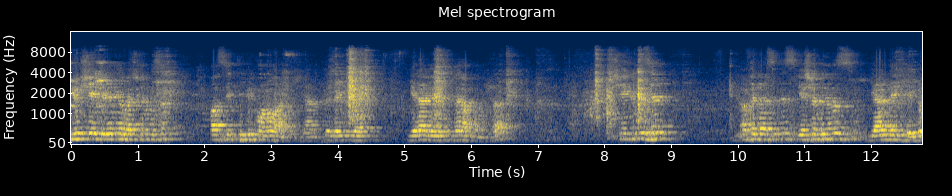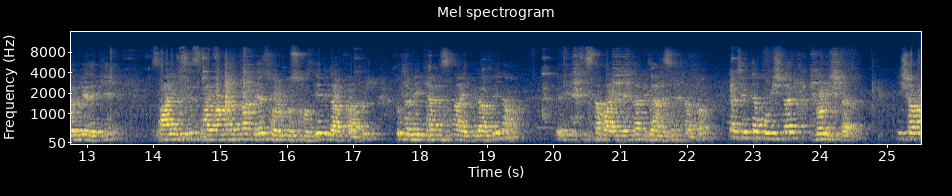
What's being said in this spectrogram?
Büyükşehir Belediye Başkanımızın bahsettiği bir konu var. Yani özellikle yerel yönetimler anlamında. Şehrimizin affedersiniz yaşadığınız yerdeki, bölgedeki sahipsiz hayvanlarından bile sorumlusunuz diye bir laf vardır. Bu tabii kendisine ait bir laf değil ama e, İslam alimlerinden bir tanesinin lafı. Gerçekten bu işler zor işler. İnşallah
